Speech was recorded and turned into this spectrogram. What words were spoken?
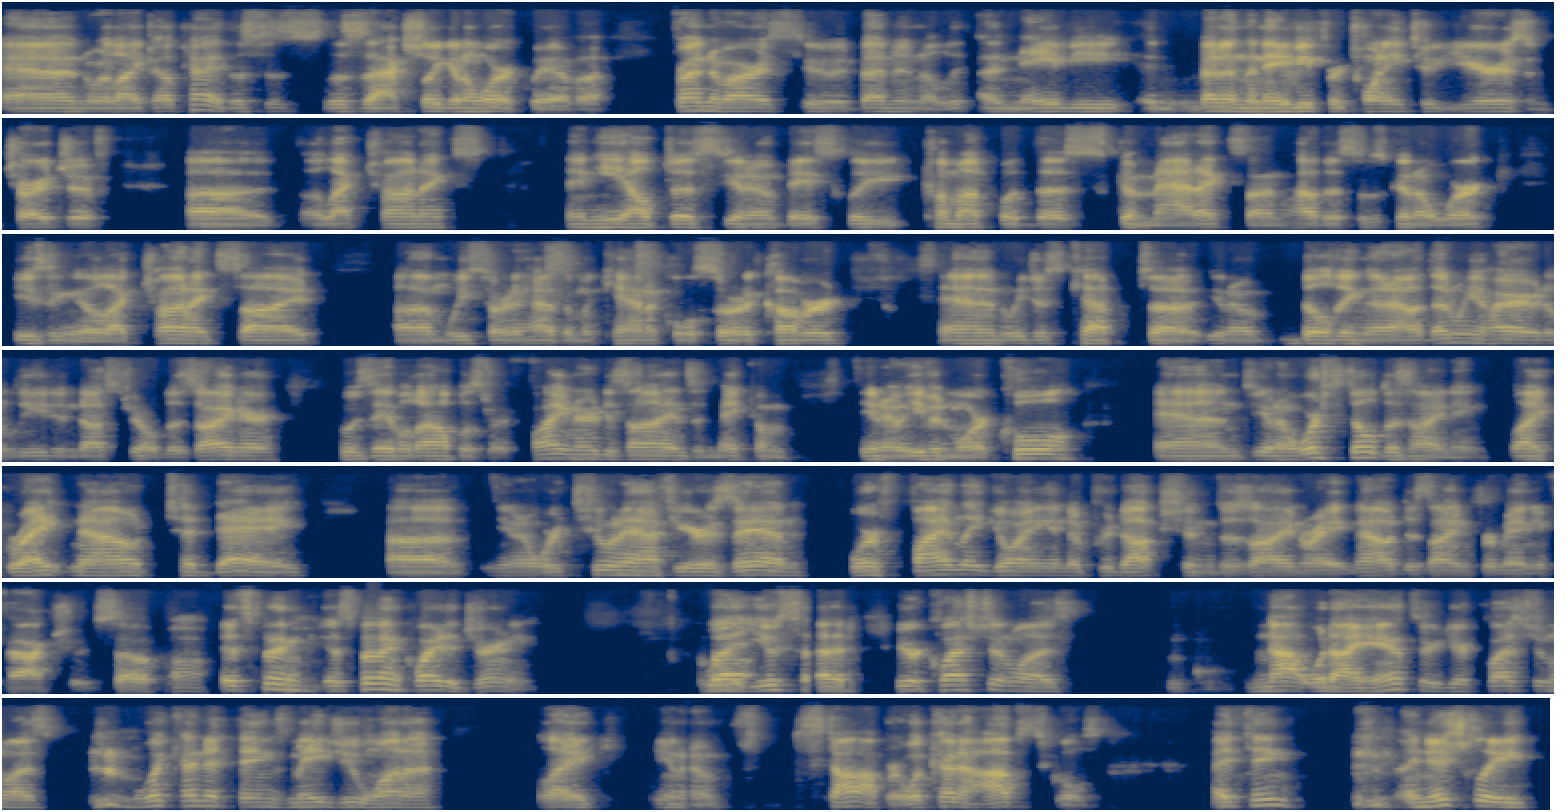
and we're like, okay, this is, this is actually going to work. We have a friend of ours who had been in a, a Navy, been in the Navy for 22 years in charge of uh, electronics. And he helped us, you know, basically come up with the schematics on how this was going to work using the electronic side. Um, we sort of had the mechanical sort of covered and we just kept, uh, you know, building that out. Then we hired a lead industrial designer who was able to help us refine our designs and make them, you know, even more cool. And, you know, we're still designing. Like right now, today, uh, you know, we're two and a half years in. We're finally going into production design right now, design for manufacture. So wow. it's been it's been quite a journey. Well, but you said your question was not what I answered. Your question was, what kind of things made you want to, like, you know, stop, or what kind of obstacles? I think initially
